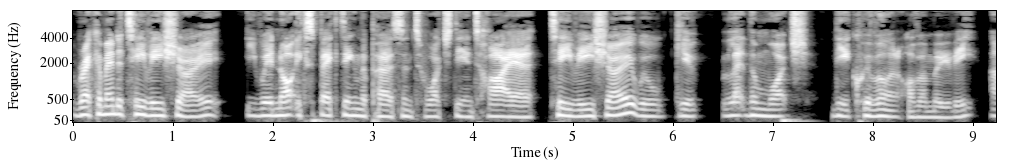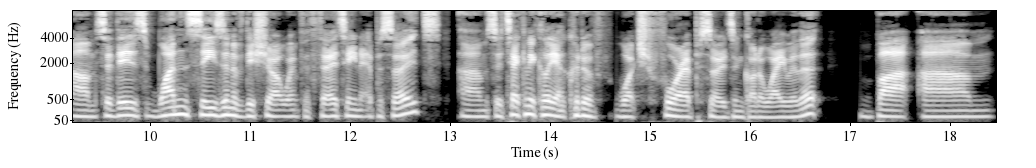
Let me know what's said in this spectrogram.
recommend a TV show, we're not expecting the person to watch the entire TV show. We'll give let them watch the equivalent of a movie. Um, so there's one season of this show. It went for 13 episodes. Um, so technically I could have watched four episodes and got away with it, but um,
